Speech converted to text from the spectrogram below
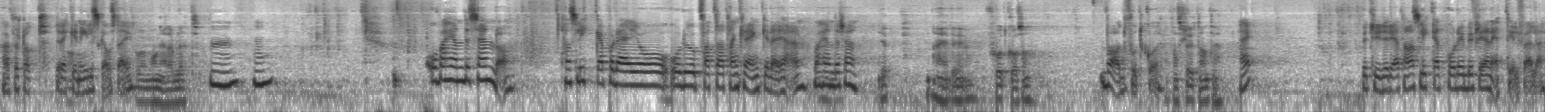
har jag förstått. Det väcker en ilska hos dig. Var många det blivit. Mm, mm. Och vad händer sen då? Han slickar på dig och, och du uppfattar att han kränker dig här. Vad händer sen? Japp. Nej, det fortgår så. Vad fortgår? Att han slutar inte. Nej. Betyder det att han har slickat på dig vid fler än ett tillfälle?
